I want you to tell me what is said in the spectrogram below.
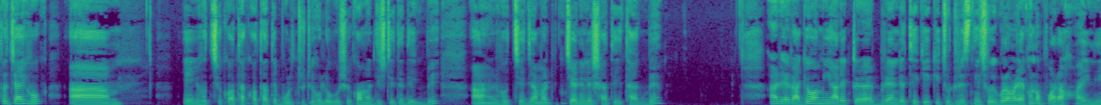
তো যাই হোক এই হচ্ছে কথা। কথাতে ভুল ত্রুটি হলে অবশ্যই ক্ষমার দৃষ্টিতে দেখবে। আর হচ্ছে যে আমার চ্যানেলের সাথেই থাকবে। আর এর আগেও আমি আরেকটা ব্র্যান্ডের থেকে কিছু ড্রেস নিয়েছি, ওইগুলো আমার এখনও পরা হয়নি।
